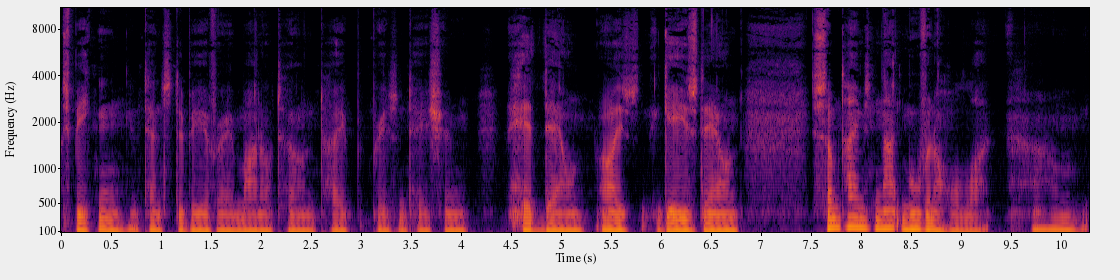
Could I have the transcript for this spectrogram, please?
Speaking tends to be a very monotone type presentation, head down, eyes gaze down, sometimes not moving a whole lot. Um,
